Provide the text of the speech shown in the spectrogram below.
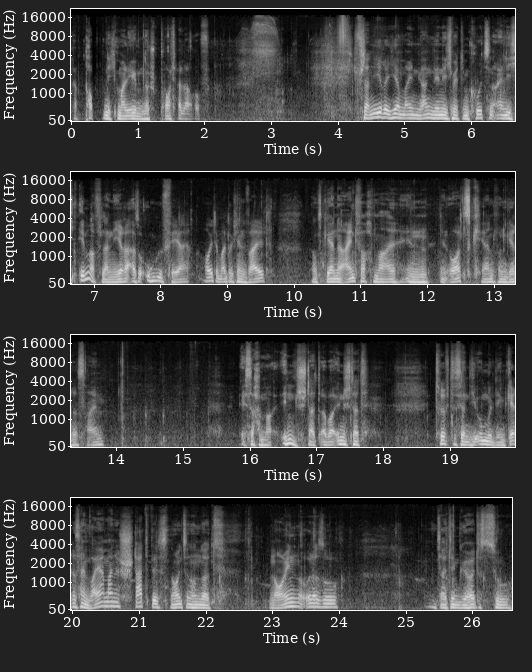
Da poppt nicht mal eben eine Sporthalle auf. Ich flaniere hier meinen Gang, den ich mit dem kurzen eigentlich immer flaniere, also ungefähr. Heute mal durch den Wald, sonst gerne einfach mal in den Ortskern von Gerresheim ich sage mal Innenstadt, aber Innenstadt trifft es ja nicht unbedingt. Gerresheim war ja mal eine Stadt bis 1909 oder so. Und seitdem gehört es zu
